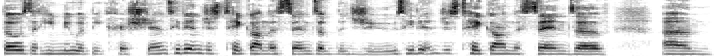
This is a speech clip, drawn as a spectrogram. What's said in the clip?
those that he knew would be Christians. He didn't just take on the sins of the Jews. He didn't just take on the sins of, um,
